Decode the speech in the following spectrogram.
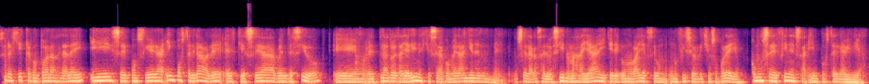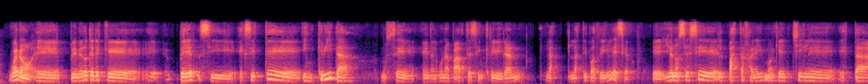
se registra con todas las de la ley y se considera impostergable el que sea bendecido eh, el plato de tallarines que se va a comer alguien en, no sé, la casa del vecino más allá y quiere que uno vaya a hacer un, oficio religioso por ello? ¿Cómo se define esa impostergabilidad? Bueno, primero tienes que ver si existe inscrita, no sé, en alguna parte se inscribirán las, tipos de iglesias. Eh, yo no sé si el pastafarismo aquí en Chile está,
